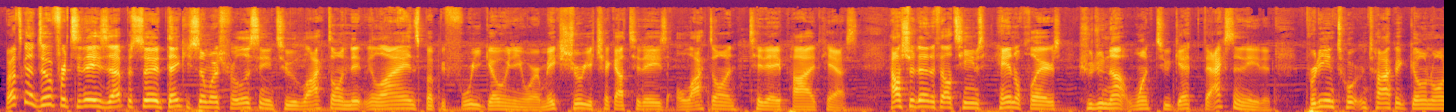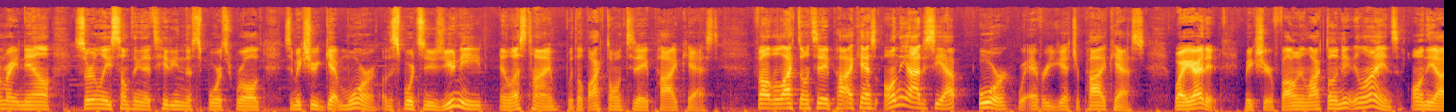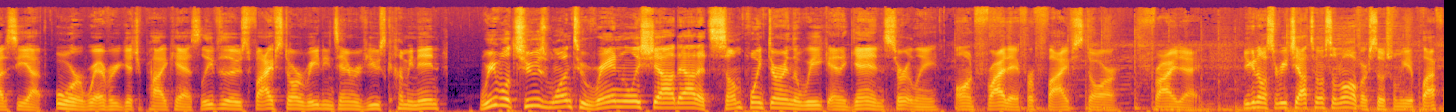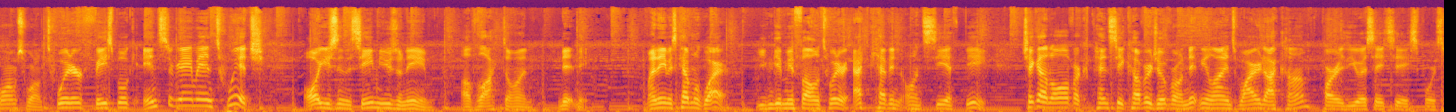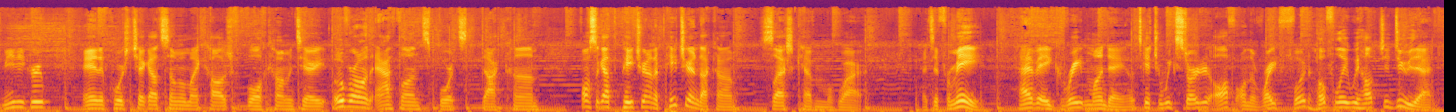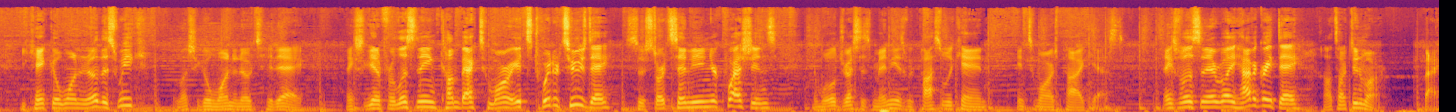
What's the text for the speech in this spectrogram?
But that's going to do it for today's episode. Thank you so much for listening to Locked On Nittany Lions. But before you go anywhere, make sure you check out today's Locked On Today podcast. How should NFL teams handle players who do not want to get vaccinated? Pretty important topic going on right now. Certainly something that's hitting the sports world. So make sure you get more of the sports news you need in less time with the Locked On Today podcast. Follow the Locked On Today podcast on the Audacy app or wherever you get your podcasts. While you're at it, make sure you're following Locked On Nittany Lions on the Audacy app or wherever you get your podcasts. Leave those five star ratings and reviews coming in. We will choose one to randomly shout out at some point during the week, and again, certainly on Friday for Five Star Friday. You can also reach out to us on all of our social media platforms. We're on Twitter, Facebook, Instagram, and Twitch, all using the same username of Locked On Nittany. My name is Kevin McGuire. You can give me a follow on Twitter at Kevin on CFB. Check out all of our Penn State coverage over on NittanyLionsWire.com, part of the USA Today Sports Media Group. And of course, check out some of my college football commentary over on AthlonSports.com. Also got the Patreon at patreon.com slash Kevin McGuire. That's it for me. Have a great Monday. Let's get your week started off on the right foot. Hopefully, we helped you do that. You can't go 1 0 this week unless you go 1 0 today. Thanks again for listening. Come back tomorrow. It's Twitter Tuesday, so start sending in your questions and we'll address as many as we possibly can in tomorrow's podcast. Thanks for listening, everybody. Have a great day. I'll talk to you tomorrow. Bye.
